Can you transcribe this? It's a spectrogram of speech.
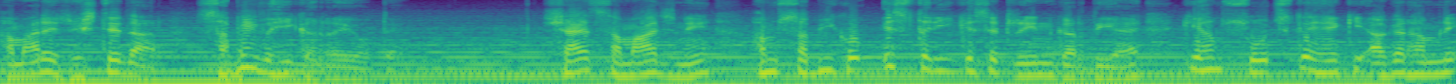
हमारे रिश्तेदार सभी वही कर रहे होते हैं। शायद समाज ने हम सभी को इस तरीके से ट्रेन कर दिया है कि हम सोचते हैं कि अगर हमने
